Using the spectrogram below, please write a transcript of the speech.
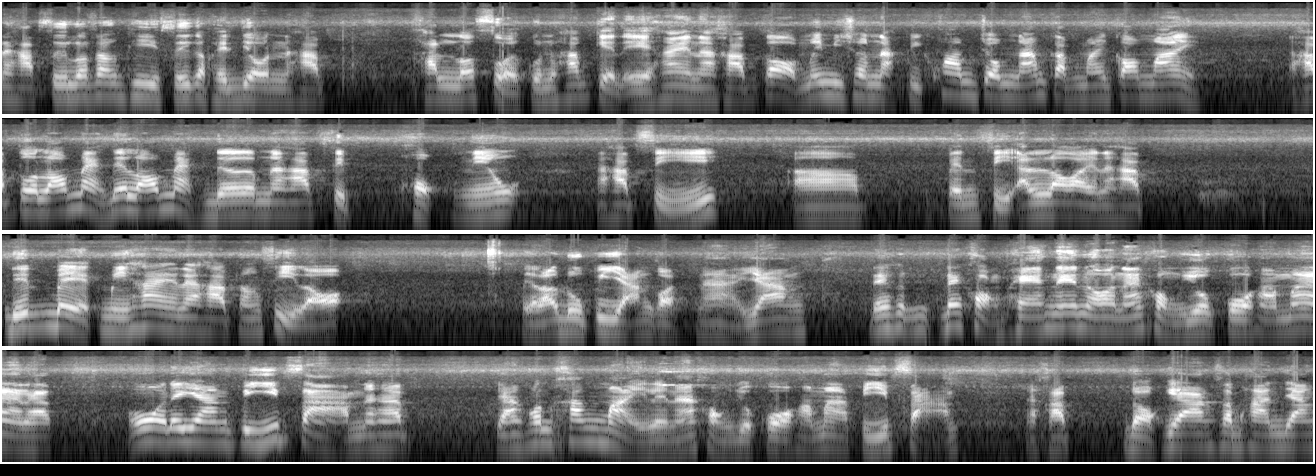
นะครับ ซื้อรถทั้งทีซื้อกับเพชรยนต์นะครับคันรถสวยคุณภาพเกรด A ให้นะครับ ก็ไม่มีชนหนักพิความจมน้ำกับไม้กอไม้นะครับตัวล้อแม็กได้ล้อแม็กเดิมนะครับ 16 นิ้ว นะครับ สีเป็นสีอลลอยนะครับดิสเบรกมีให้นะครับ ทั้ง4ล้อเดี๋ยวเราดูปียางก่อนนะยางได้ได้ของแพงแน่นอนนะของโยโกฮาม่านะครับ โอ้ได้ยางปี 23 นะครับ ยางค่อนข้างใหม่เลยนะของโยโกฮาม่าปี 23 นะครับ ดอกยางสะพานยาง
